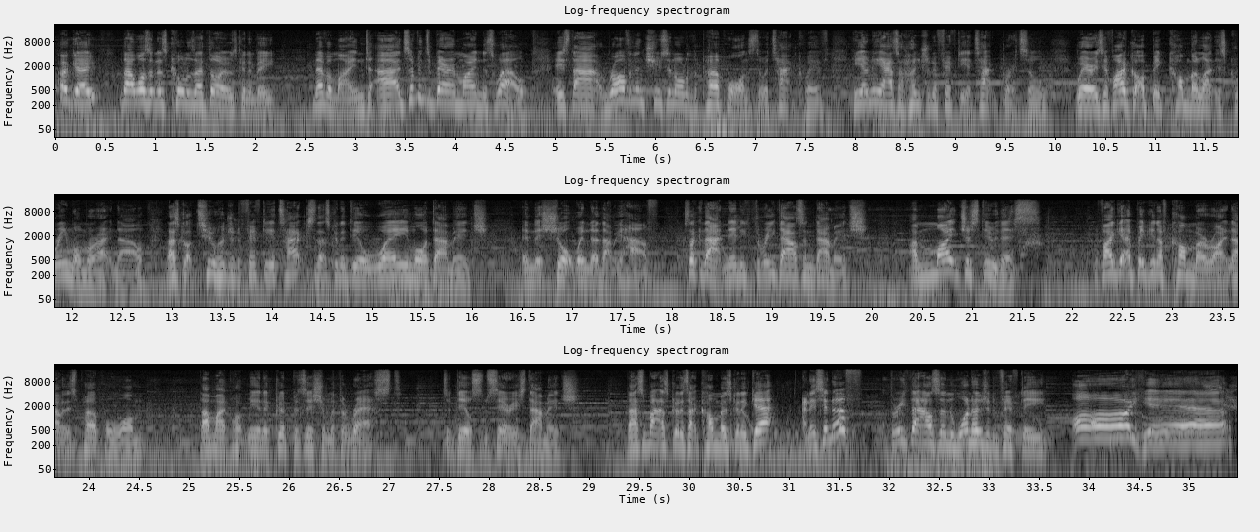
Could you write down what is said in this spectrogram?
okay, that wasn't as cool as I thought it was going to be. Never mind. Uh, and something to bear in mind as well is that rather than choosing all of the purple ones to attack with, he only has 150 attack brittle. Whereas if I've got a big combo like this green one right now, that's got 250 attacks, so that's going to deal way more damage in this short window that we have. Because look at that, nearly 3,000 damage. I might just do this. If I get a big enough combo right now with this purple one, that might put me in a good position with the rest to deal some serious damage. That's about as good as that combo is going to get, and it's enough. 3,150. Oh, yeah.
